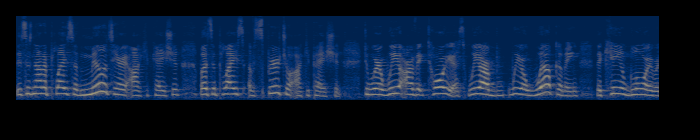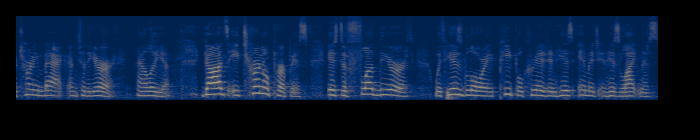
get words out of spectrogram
This is not a place of military occupation, but it's a place of spiritual occupation to where we are victorious. We are, we are welcoming the King of glory returning back unto the earth. Hallelujah. God's eternal purpose is to flood the earth with his glory, people created in his image and his likeness.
